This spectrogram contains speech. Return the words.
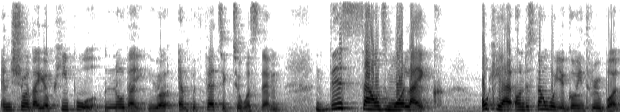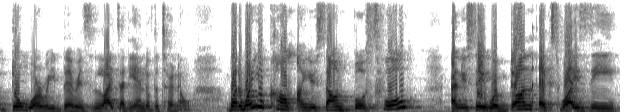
ensure that your people know that you are empathetic towards them. This sounds more like, okay, I understand what you're going through, but don't worry, there is light at the end of the tunnel. But when you come and you sound boastful and you say, we've done X, Y, Z,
